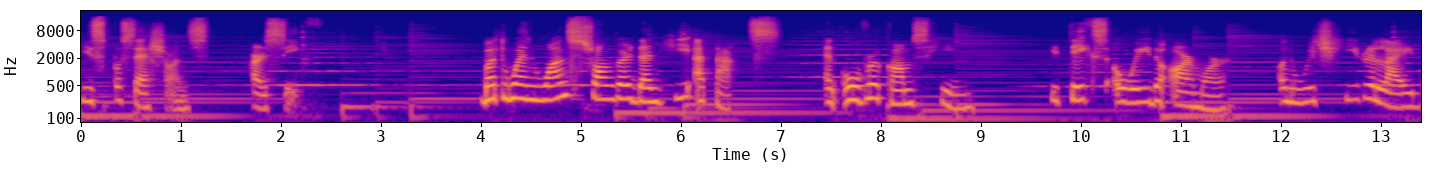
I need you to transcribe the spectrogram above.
His possessions are safe. But when one stronger than he attacks and overcomes him, he takes away the armor on which he relied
